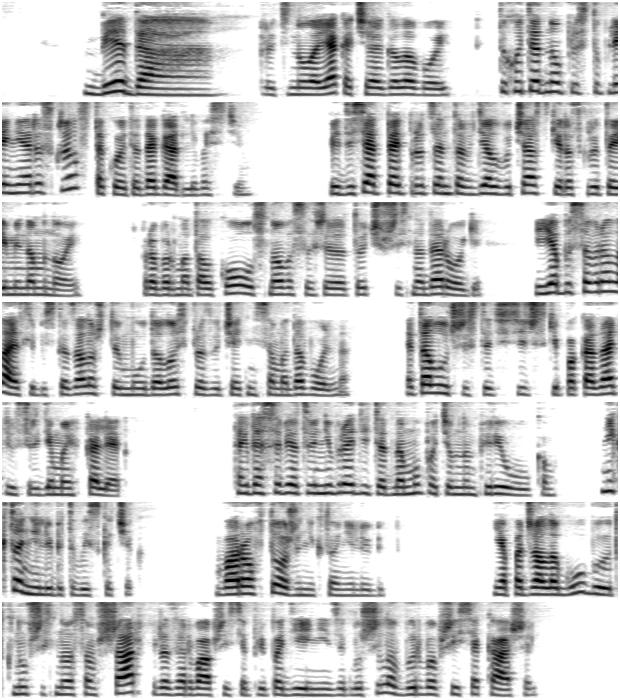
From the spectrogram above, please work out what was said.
«Беда», — протянула я, качая головой. «Ты хоть одно преступление раскрыл с такой-то догадливостью?» «Пятьдесят пять процентов дел в участке раскрыто именно мной», — пробормотал Коул, снова сосредоточившись на дороге. И я бы соврала, если бы сказала, что ему удалось прозвучать не самодовольно. Это лучший статистический показатель среди моих коллег. Тогда советую не бродить одному по темным переулкам. Никто не любит выскочек. Воров тоже никто не любит. Я поджала губы уткнувшись носом в шарф, разорвавшийся при падении, заглушила вырвавшийся кашель.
